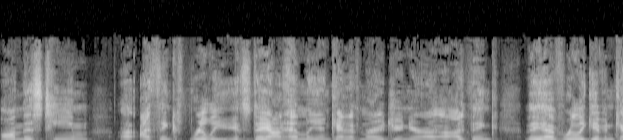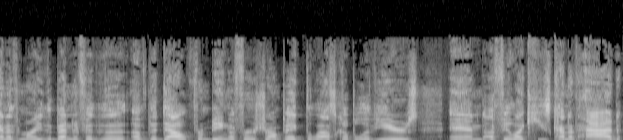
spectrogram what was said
on this team, uh, I think really it's Daiyan Henley and Kenneth Murray Jr. I, I think they have really given Kenneth Murray the benefit of the, of the doubt from being a first round pick the last couple of years, and I feel like he's kind of had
